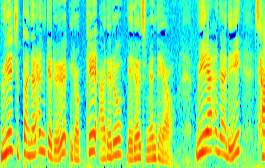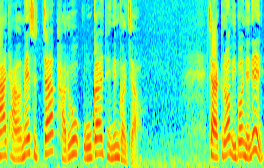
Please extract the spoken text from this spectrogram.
위에 주판알 1개를 이렇게 아래로 내려주면 돼요. 위에 한 알이 4 다음의 숫자 바로 5가 되는 거죠. 자, 그럼 이번에는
